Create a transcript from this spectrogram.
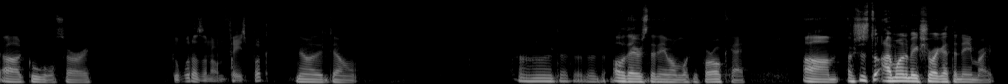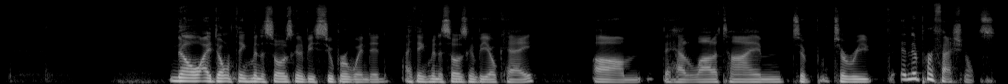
Uh, Google. Sorry. Google doesn't own Facebook. No, they don't. Uh, da, da, da. Oh, there's the name I'm looking for. Okay. Um, I was just I want to make sure I got the name right. No, I don't think Minnesota's going to be super winded. I think Minnesota's going to be okay. Um, they had a lot of time to to read, and they're professionals.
